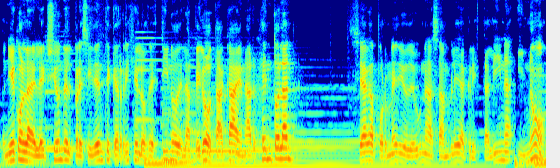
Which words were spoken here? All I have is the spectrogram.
Soñé con la elección del presidente que rige los destinos de la pelota acá en Argentoland se haga por medio de una asamblea cristalina y no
